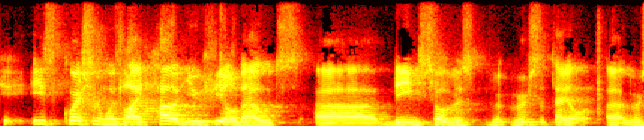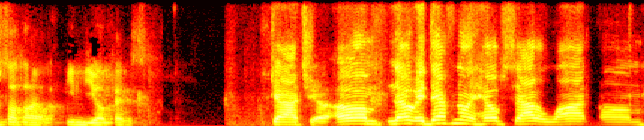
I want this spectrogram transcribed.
His question was like, how do you feel about uh, being so versatile, uh, versatile in the offense? Gotcha. Um, no, it definitely helps out a lot. Um,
